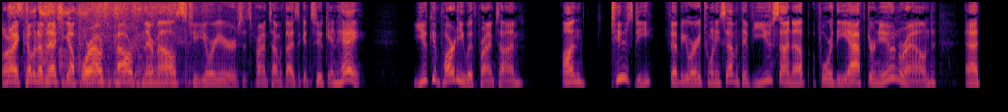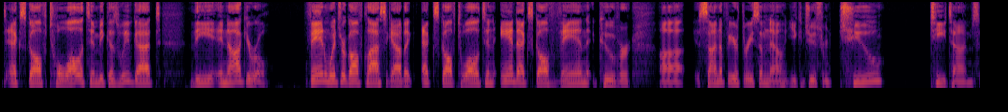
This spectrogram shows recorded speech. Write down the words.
All right. Coming up next, you got four hours of power from their mouths to your ears. It's primetime with Isaac and Suk. And hey, you can party with primetime on Tuesday, February 27th, if you sign up for the afternoon round at X Golf Tualatin because we've got the inaugural Fan Winter Golf Classic out at X Golf Tualatin and X Golf Vancouver. Uh, sign up for your threesome now. You can choose from two tee times.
